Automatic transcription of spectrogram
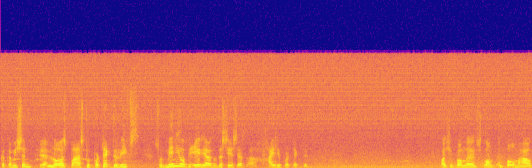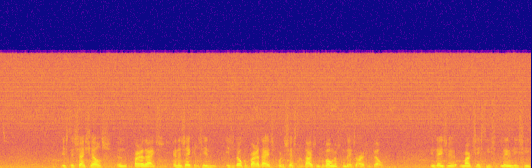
co- commission Yeah. laws passed to protect the reefs. So many of the areas of the Seychelles are highly protected. Als je van eh, strand en palmen houdt, is de Seychelles een paradijs. En in zekere zin is het ook een paradijs voor de 60.000 bewoners van deze archipel. In deze marxistisch-leninistisch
